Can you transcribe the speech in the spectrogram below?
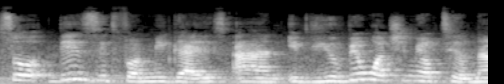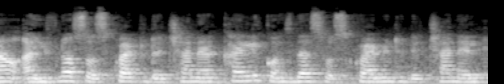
So this is it from me guys and if you've been watching me up till now and you've not subscribed to the channel kindly consider subscribing to the channel.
